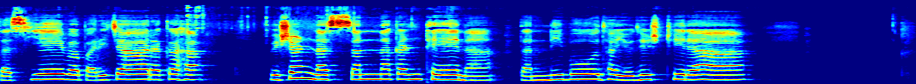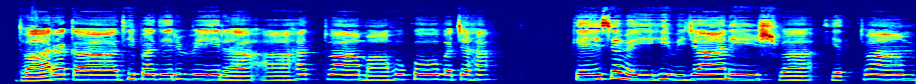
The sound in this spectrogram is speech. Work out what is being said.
तस्यैव परिचारकः। विषण्णः सन्नकण्ठेन तन्निबोधयुधिष्ठिरा द्वारकाधिपतिर्वीर आहत्वा माहुको वचः। केशवैः विजानीष्व यत्त्वां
